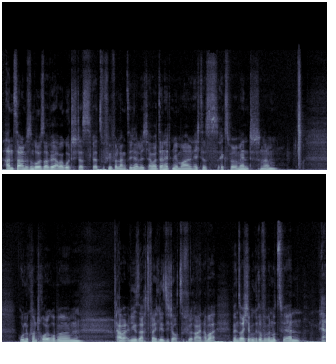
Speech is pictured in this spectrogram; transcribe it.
Anzahl ein bisschen größer wäre, aber gut, das wäre zu viel verlangt sicherlich. Aber dann hätten wir mal ein echtes Experiment, ne? Ohne Kontrollgruppe aber wie gesagt, vielleicht lese ich da auch zu viel rein. Aber wenn solche Begriffe benutzt werden, ja,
